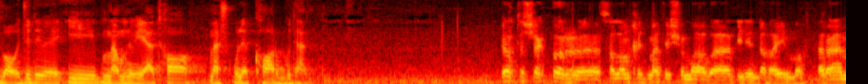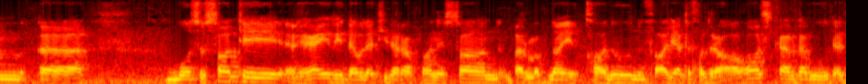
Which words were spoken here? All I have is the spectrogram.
با وجود این ممنوعیت ها مشغول کار بودند؟ تشکر. سلام خدمت شما و بیننده های محترم. مؤسسات غیر دولتی در افغانستان بر مبنای قانون فعالیت خود را آغاز کرده بود. از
